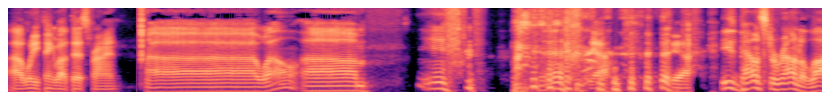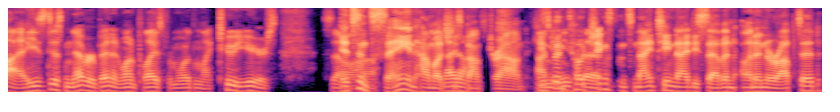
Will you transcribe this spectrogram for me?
Uh, what do you think about this, Ryan? Uh, well, um, yeah, yeah. He's bounced around a lot. He's just never been in one place for more than like two years. So it's uh, insane how much he's bounced around. He's I mean, been he's coaching the, since 1997, uninterrupted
